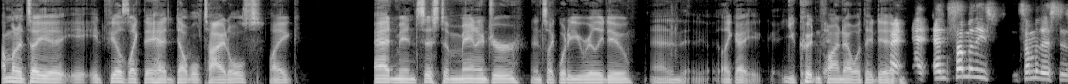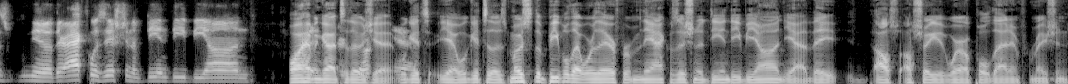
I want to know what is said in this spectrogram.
I'm going to tell you, it, it feels like they had double titles, like admin system manager. And it's like, what do you really do? And like, I, you couldn't find out what they did. And, and some of these, some of this is you know their acquisition of D and D Beyond. Oh, I haven't got to those Yeah. yet. We'll get to, yeah, we'll get to those. Most of the people that were there from the acquisition of D and D Beyond, yeah, they. I'll I'll show you where I'll pull that information.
